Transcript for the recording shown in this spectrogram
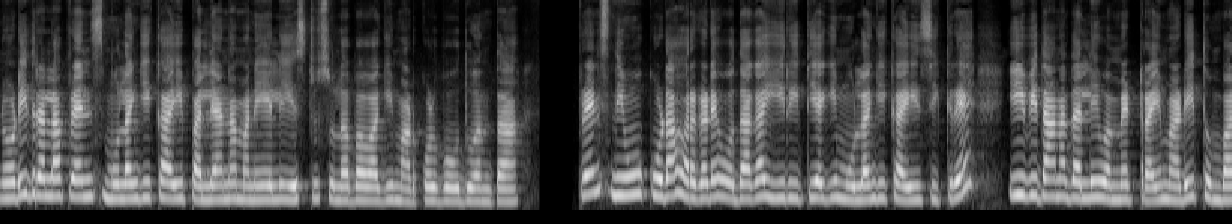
ನೋಡಿದ್ರಲ್ಲ ಫ್ರೆಂಡ್ಸ್ ಮೂಲಂಗಿಕಾಯಿ ಪಲ್ಯನ ಮನೆಯಲ್ಲಿ ಎಷ್ಟು ಸುಲಭವಾಗಿ ಮಾಡ್ಕೊಳ್ಬೋದು ಅಂತ. ಫ್ರೆಂಡ್ಸ್ ನೀವು ಕೂಡ ಹೊರಗಡೆ ಹೋದಾಗ ಈ ರೀತಿಯಾಗಿ ಮೂಲಂಗಿಕಾಯಿ ಸಿಕ್ಕರೆ ಈ ವಿಧಾನದಲ್ಲಿ ಒಮ್ಮೆ ಟ್ರೈ ಮಾಡಿ ತುಂಬಾ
